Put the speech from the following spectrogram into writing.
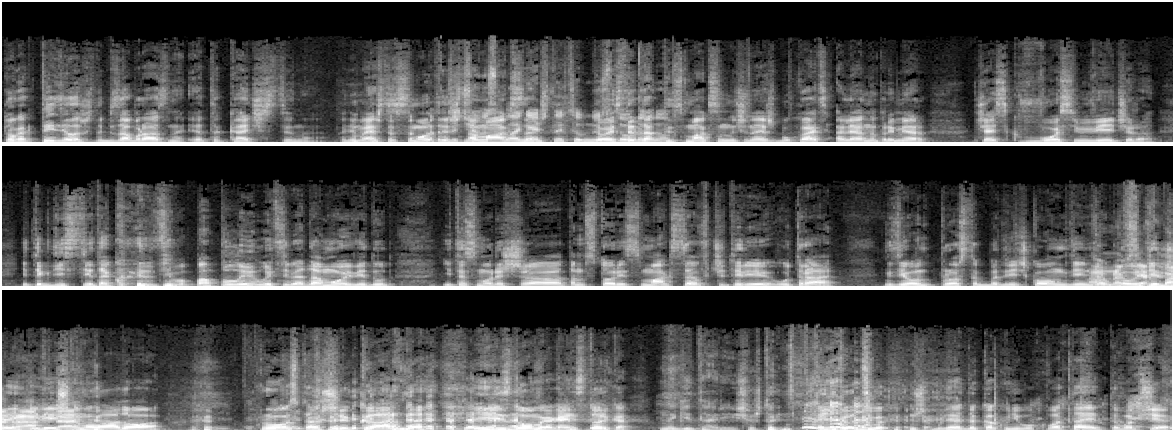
то, как ты делаешь это безобразно, это качественно. Понимаешь, ты смотришь на Макса. на То есть ты, с Максом начинаешь бухать, а например, часик в 8 вечера, и ты к 10 такой, типа, поплыл, и тебя домой ведут. И ты смотришь а, там сторис Макса в 4 утра, где он просто бодрячком где-нибудь А около диджейки парах, вечно да? молодого. Просто шикарно. И из дома какая-нибудь столько. На гитаре еще что-нибудь поет. Типа, ну ж, бля, да как у него хватает-то вообще?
